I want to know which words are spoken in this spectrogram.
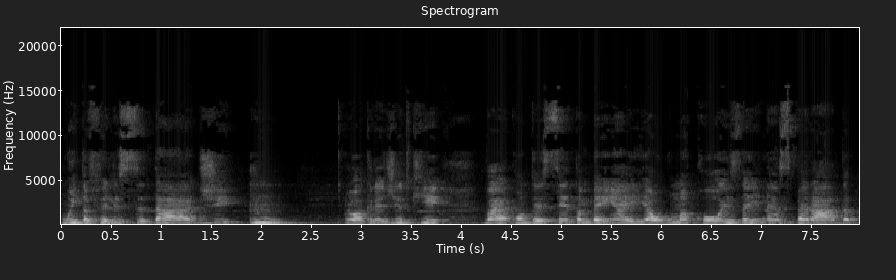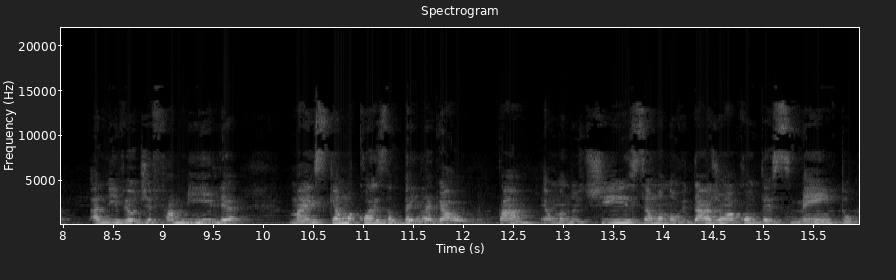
muita felicidade. Eu acredito que vai acontecer também aí alguma coisa inesperada a nível de família, mas que é uma coisa bem legal, tá? É uma notícia, é uma novidade, é um acontecimento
